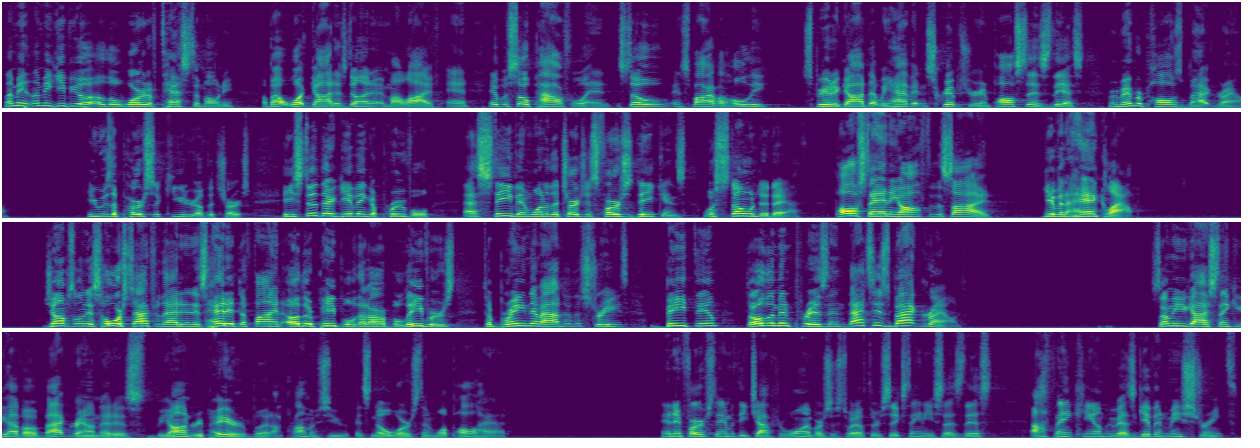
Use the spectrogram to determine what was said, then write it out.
let me, let me give you a, a little word of testimony about what God has done in my life. And it was so powerful and so inspired by the Holy Spirit of God that we have it in Scripture. And Paul says this remember Paul's background. He was a persecutor of the church. He stood there giving approval as Stephen, one of the church's first deacons, was stoned to death. Paul standing off to the side, giving a hand clap. Jumps on his horse after that and is headed to find other people that are believers to bring them out to the streets, beat them, throw them in prison. That's his background. Some of you guys think you have a background that is beyond repair, but I promise you, it's no worse than what Paul had. And in 1 Timothy chapter 1, verses 12 through 16, he says this I thank him who has given me strength,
